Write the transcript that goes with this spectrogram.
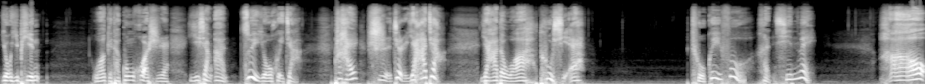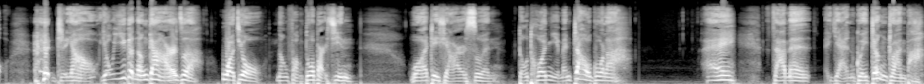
有一拼。我给他供货时一向按最优惠价，他还使劲压价，压得我吐血。楚贵妇很欣慰，好，只要有一个能干儿子，我就能放多半心。我这些儿孙都托你们照顾了。哎，咱们言归正传吧。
